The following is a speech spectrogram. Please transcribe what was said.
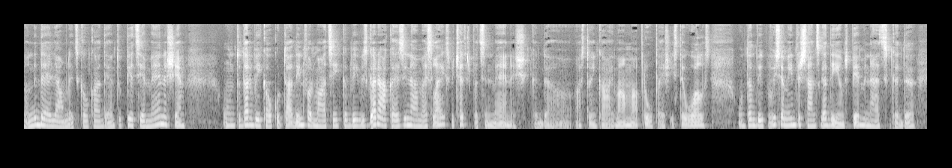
no nedēļām līdz kaut kādiem pieciem mēnešiem. Un tad arī bija kaut kur tāda informācija, ka bija visgarākais zināmais laiks, bija 14 mēneši, kad uh, astoņkāja mamma aprūpēja šīs olas. Un tad bija pavisam interesants gadījums pieminēts, kad uh,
